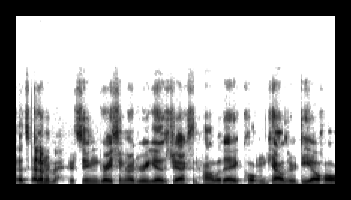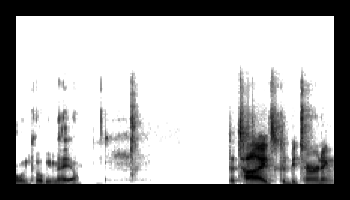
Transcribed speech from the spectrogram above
That's That Gunnar Henderson, Grayson Rodriguez, Jackson Holliday, Colton Cowser, DL Hall, and Coby Mayo. the tides could be turning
